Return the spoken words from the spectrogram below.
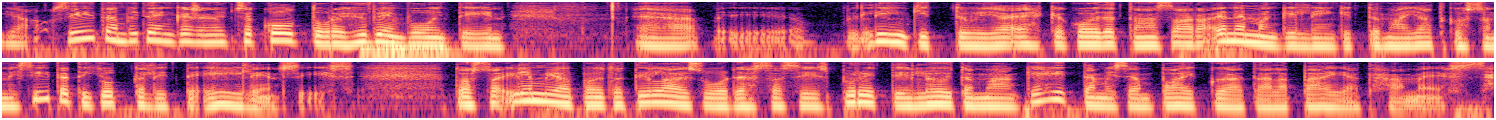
Ja siitä, miten se nyt se kulttuuri hyvinvointiin linkittyy ja ehkä koitetaan saada enemmänkin linkittymään jatkossa, niin siitä te juttelitte eilen siis. Tuossa ilmiöpöytätilaisuudessa siis pyrittiin löytämään kehittämisen paikkoja täällä Päijät-Hämeessä.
